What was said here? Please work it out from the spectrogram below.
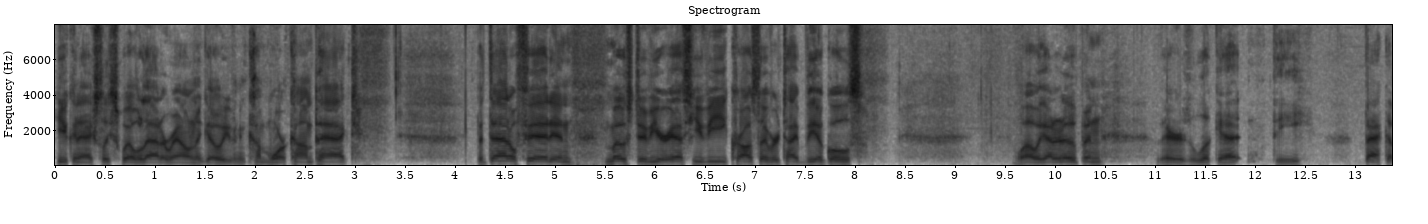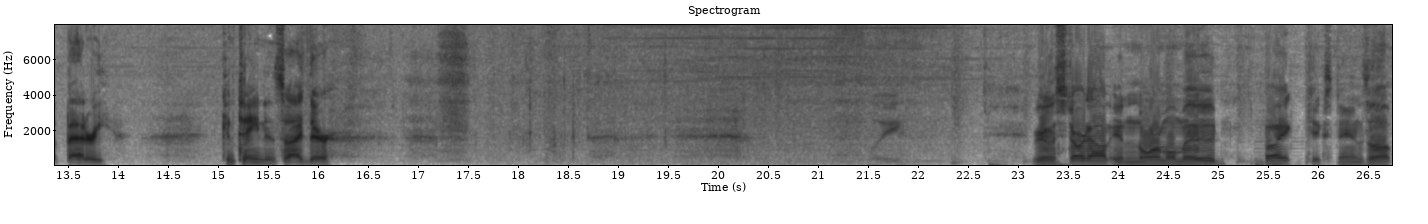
you can actually swivel that around and go even more compact. But that'll fit in most of your SUV crossover type vehicles. While we got it open, there's a look at the backup battery contained inside there. We're to start out in normal mode. Bike kickstands up.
